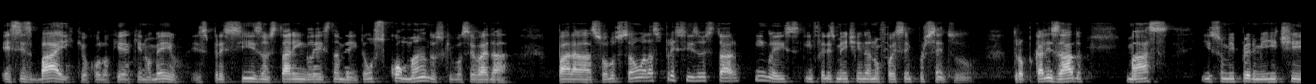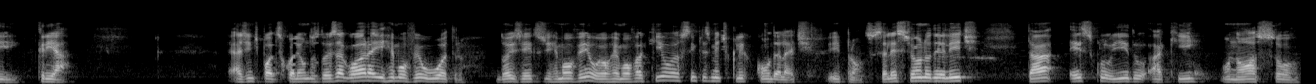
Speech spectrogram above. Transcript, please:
Esses by que eu coloquei aqui no meio, eles precisam estar em inglês também. Então, os comandos que você vai dar para a solução, elas precisam estar em inglês. Infelizmente, ainda não foi 100% tropicalizado, mas isso me permite criar. A gente pode escolher um dos dois agora e remover o outro. Dois jeitos de remover, ou eu removo aqui, ou eu simplesmente clico com delete e pronto. Seleciono o delete, está excluído aqui o nosso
